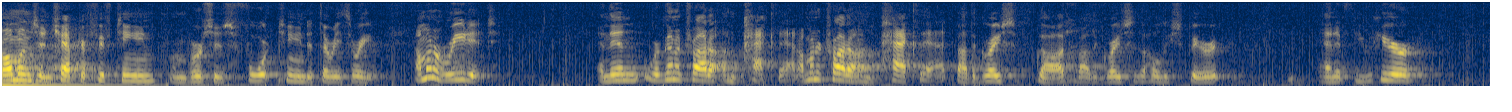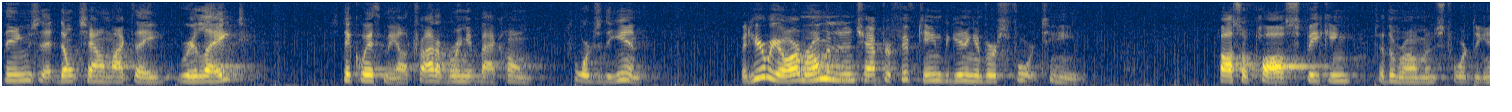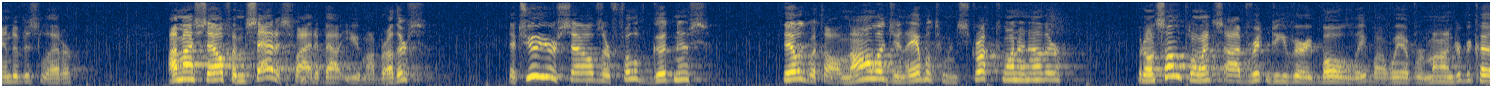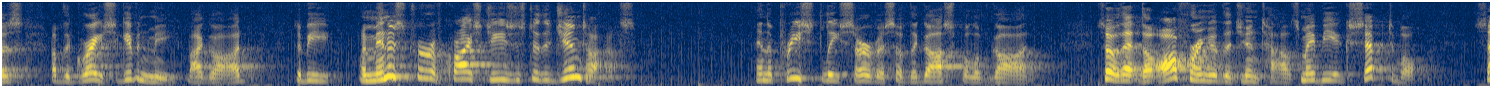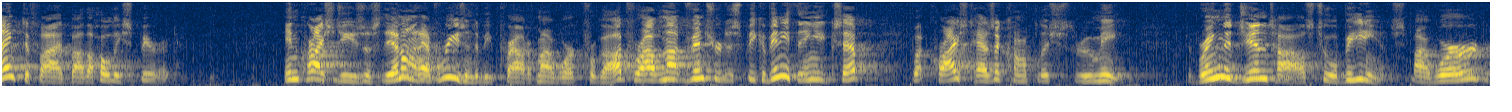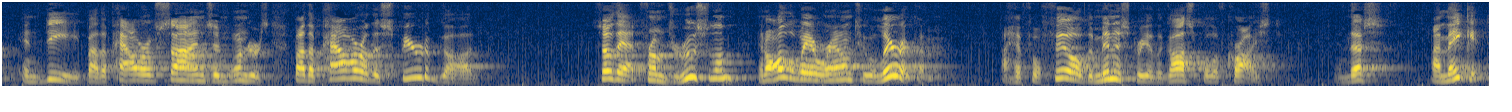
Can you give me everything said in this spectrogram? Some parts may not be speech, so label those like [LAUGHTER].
Romans in chapter 15 from verses 14 to 33. I'm going to read it and then we're going to try to unpack that. I'm going to try to unpack that by the grace of God, by the grace of the Holy Spirit. And if you hear things that don't sound like they relate, stick with me. I'll try to bring it back home towards the end. But here we are, Romans in chapter 15, beginning in verse 14. Apostle Paul speaking to the Romans toward the end of his letter. I myself am satisfied about you, my brothers, that you yourselves are full of goodness, filled with all knowledge, and able to instruct one another. But on some points I've written to you very boldly by way of reminder because of the grace given me by God to be a minister of Christ Jesus to the Gentiles in the priestly service of the gospel of God so that the offering of the Gentiles may be acceptable, sanctified by the Holy Spirit. In Christ Jesus, then, I have reason to be proud of my work for God, for I will not venture to speak of anything except what Christ has accomplished through me, to bring the Gentiles to obedience by word and deed, by the power of signs and wonders, by the power of the Spirit of God, so that from Jerusalem and all the way around to Illyricum, have fulfilled the ministry of the gospel of Christ, and thus I make it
